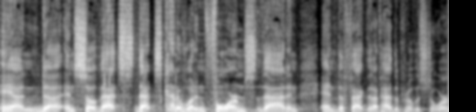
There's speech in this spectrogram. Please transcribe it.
and uh, and so that's that's kind of what informs that, and and the fact that I've had the privilege to work.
